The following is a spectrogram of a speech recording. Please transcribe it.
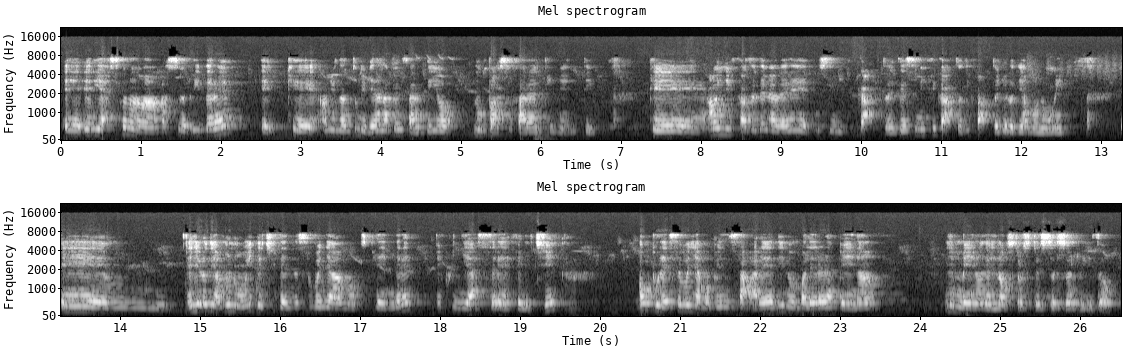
eh, e riescono a, a, sorridere e che ogni tanto mi viene da pensare che io non posso fare altrimenti che ogni cosa deve avere un significato e che il significato di fatto glielo diamo noi e, e glielo diamo noi decidendo se vogliamo splendere e quindi essere felici oppure se vogliamo pensare di non valere la pena nemmeno del nostro stesso sorriso.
